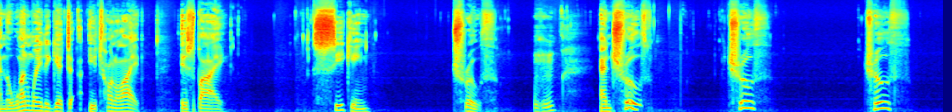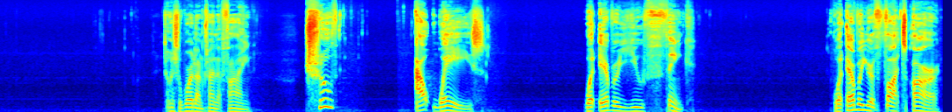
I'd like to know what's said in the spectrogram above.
And the one way to get to eternal life is by seeking truth. Mm-hmm. And truth, truth, truth. What's the word I'm trying to find? Truth outweighs whatever you think. Whatever your thoughts are,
